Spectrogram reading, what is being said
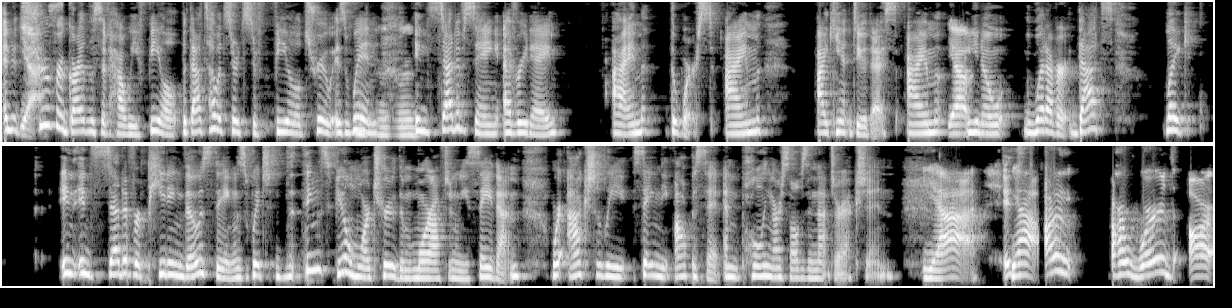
And it's yes. true regardless of how we feel, but that's how it starts to feel true is when mm-hmm. instead of saying every day, I'm the worst. I'm, I can't do this. I'm, yep. you know, whatever. That's like in, instead of repeating those things, which th- things feel more true the more often we say them, we're actually saying the opposite and pulling ourselves in that direction. Yeah. It's, yeah. Our, our words are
